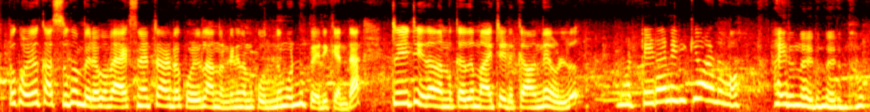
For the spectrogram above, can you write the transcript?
ഇപ്പോൾ കോഴികൾക്ക് അസുഖം വരും. അപ്പോൾ വാക്സിനേറ്റഡ് ആയിട്ടുള്ള കോഴികളാണെന്നുണ്ടെങ്കിൽ നമുക്ക് ഒന്നും കൊണ്ടും പേടിക്കണ്ട. ട്രീറ്റ് ചെയ്താൽ നമുക്കത് മാറ്റിയെടുക്കാവുന്നേ ഉള്ളൂ. മുട്ടയിടാനിരിക്കുവാണോ? ആയിരുന്നു ആയിരുന്നു ഇരുന്നു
